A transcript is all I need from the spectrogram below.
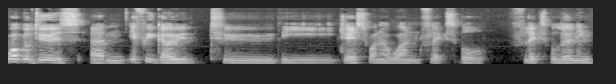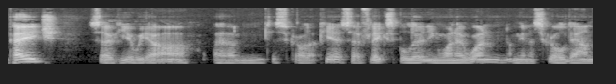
what we'll do is um, if we go to the JS 101 flexible flexible learning page, so here we are, um, scroll up here, so flexible learning 101, I'm going to scroll down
